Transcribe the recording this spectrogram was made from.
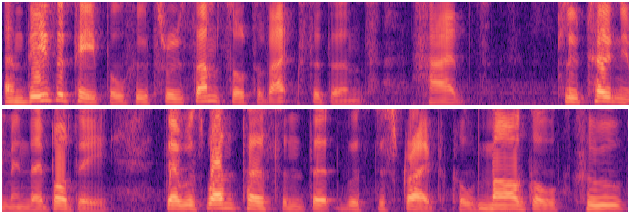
And these are people who, through some sort of accident, had plutonium in their body. There was one person that was described called Margol who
